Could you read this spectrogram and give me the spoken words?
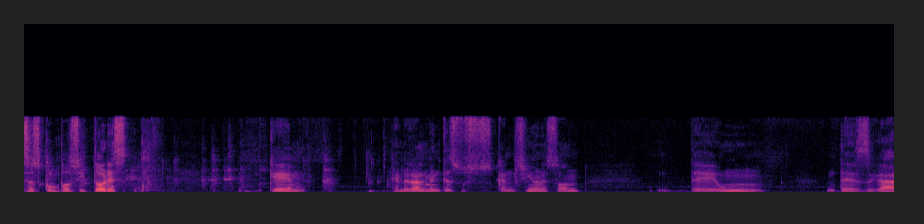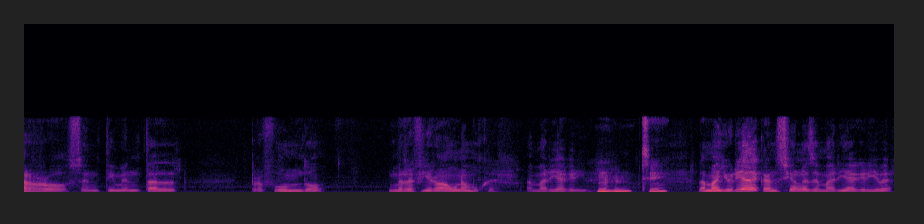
Esos compositores que generalmente sus canciones son de un desgarro sentimental profundo. Me refiero a una mujer, a María Grieber. Sí. La mayoría de canciones de María Grieber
